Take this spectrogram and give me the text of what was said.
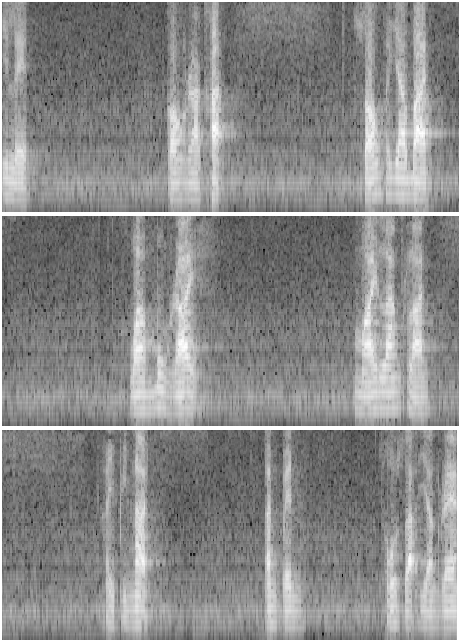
กิเลสกองราคะ สองพยาบาท ความมุ่งร้าย หมายล้างผลาญให้พินาศอันเป็นโทสะอย่างแรง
